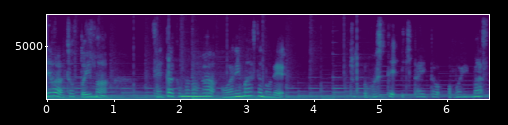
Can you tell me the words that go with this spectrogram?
ではちょっと今洗濯物が終わりましたのでちょっと干していきたいと思います。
